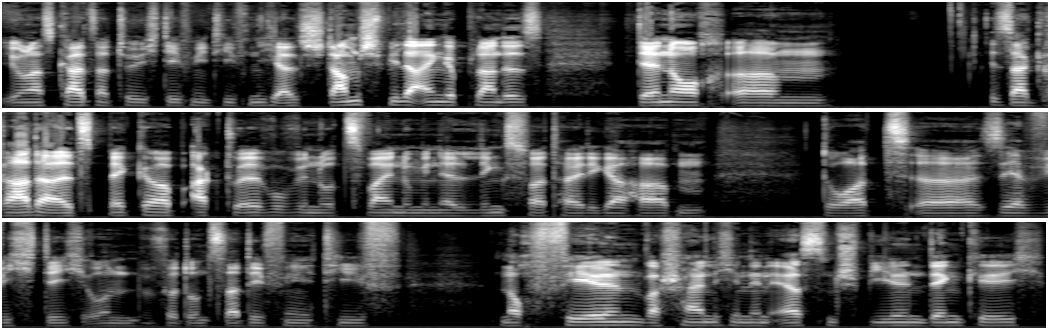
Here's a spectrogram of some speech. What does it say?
Jonas Karls natürlich definitiv nicht als Stammspieler eingeplant ist. Dennoch ähm, ist er gerade als Backup, aktuell, wo wir nur zwei nominelle Linksverteidiger haben, dort äh, sehr wichtig und wird uns da definitiv noch fehlen. Wahrscheinlich in den ersten Spielen, denke ich.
